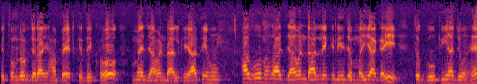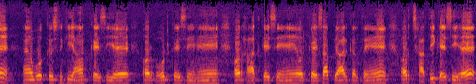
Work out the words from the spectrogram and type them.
कि तुम लोग जरा यहाँ बैठ के देखो, मैं जावन डाल के आती हूँ। अब वो महाराज जावन डालने के लिए जब मैया गई तो गोपियाँ जो हैं वो कृष्ण की आँख कैसी है, और होठ कैसे हैं, और हाथ कैसे हैं, और कैसा प्यार करते हैं, और छाती कैसी है,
